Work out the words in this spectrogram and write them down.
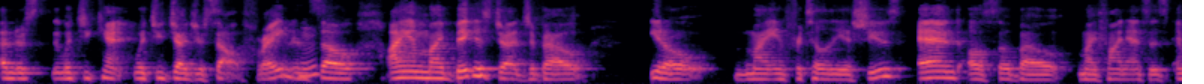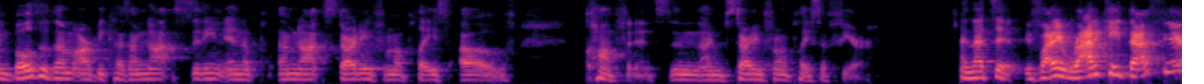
understand what you can't what you judge yourself, right? And Mhm. so I am my biggest judge about, you know, my infertility issues and also about my finances. And both of them are because I'm not sitting in a I'm not starting from a place of confidence and I'm starting from a place of fear. And that's it. If I eradicate that fear,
